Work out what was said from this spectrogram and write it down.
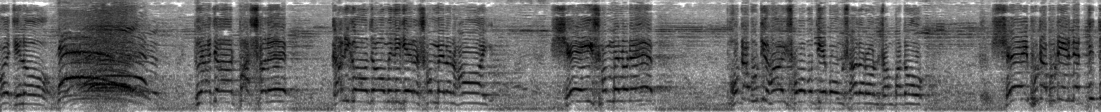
হয়েছিল। দুই সালে কালীগঞ্জ আওয়ামী লীগের সম্মেলন হয়। সেই সম্মেলনে ভোটাভুটি হয় সভাপতি এবং সাধারণ সম্পাদক। সেই ভোটাভুটির নেতৃত্ব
